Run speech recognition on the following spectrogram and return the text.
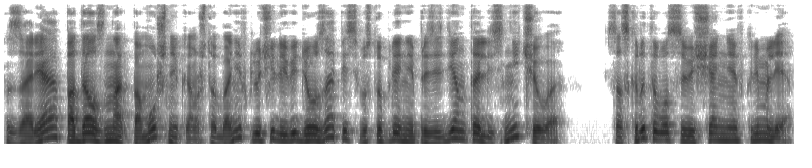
Заря подал знак помощникам, чтобы они включили видеозапись выступления президента Лесничего со скрытого совещания в Кремле.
